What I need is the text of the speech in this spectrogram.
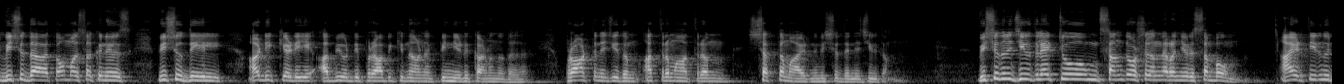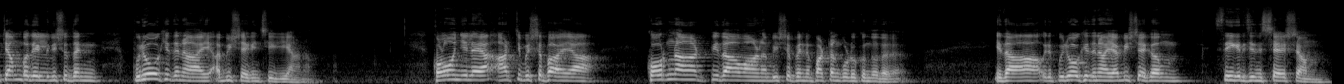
വിശുദ്ധ തോമസ് അക്നേഴ്സ് വിശുദ്ധിയിൽ അടിക്കടി അഭിവൃദ്ധി പ്രാപിക്കുന്നതാണ് പിന്നീട് കാണുന്നത്. പ്രാർത്ഥന ജീവിതം അത്രമാത്രം ശക്തമായിരുന്നു വിശുദ്ധന്റെ ജീവിതം. വിശുദ്ധന്റെ ജീവിതത്തിൽ ഏറ്റവും സന്തോഷം നിറഞ്ഞൊരു സംഭവം ആയിരത്തി ഇരുന്നൂറ്റി അമ്പതിൽ വിശുദ്ധൻ പുരോഹിതനായി അഭിഷേകം ചെയ്യുകയാണ്. കൊളോണിയിലെ ആർച്ച് ബിഷപ്പായ കൊർണാട് പിതാവാണ് ബിഷപ്പിന് പട്ടം കൊടുക്കുന്നത്. ഇതാ ഒരു പുരോഹിതനായ അഭിഷേകം സ്വീകരിച്ചതിന് ശേഷം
